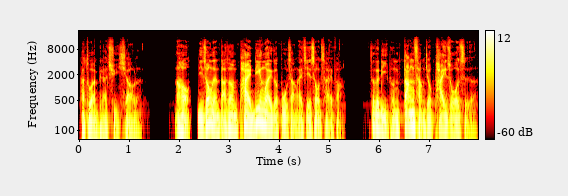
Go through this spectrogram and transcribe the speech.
他突然被他取消了。然后李宗仁打算派另外一个部长来接受采访，这个李鹏当场就拍桌子了，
